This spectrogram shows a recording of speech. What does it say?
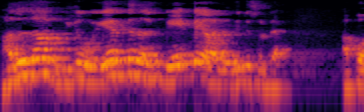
அதுதான் மிக உயர்ந்தது மேன்மையானதுன்னு சொல்ற. அப்போ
